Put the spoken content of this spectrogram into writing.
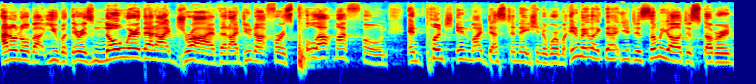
I don't know about you, but there is nowhere that I drive that I do not first pull out my phone and punch in my destination of where my anybody like that. You're just some of y'all just stubborn.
